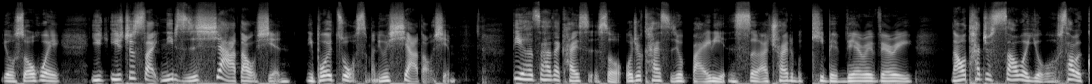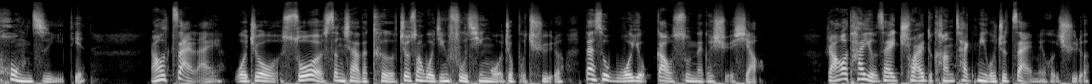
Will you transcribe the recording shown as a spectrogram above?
有时候会，you you just like 你只是吓到先，你不会做什么，你会吓到先。第二次他在开始的时候，我就开始就摆脸色，I try to keep it very very，然后他就稍微有稍微控制一点，然后再来，我就所有剩下的课，就算我已经付清，我就不去了。但是我有告诉那个学校。然后他有在 try to contact me，我就再也没回去了。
